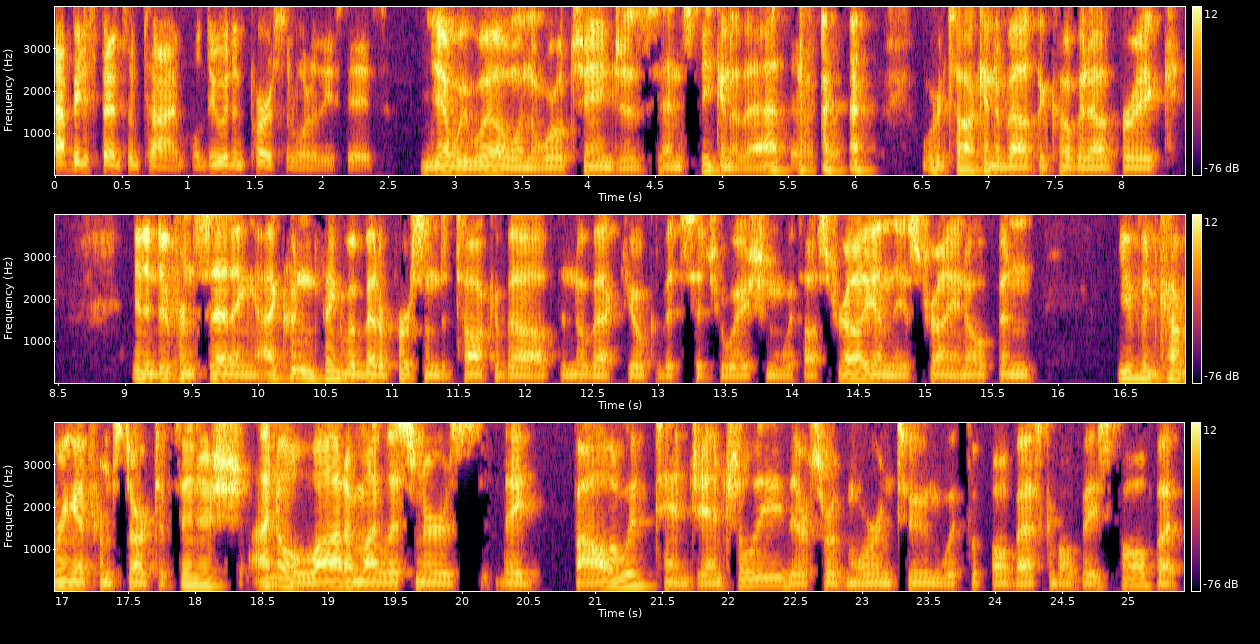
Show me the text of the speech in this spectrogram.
happy to spend some time. We'll do it in person one of these days. Yeah, we will when the world changes. And speaking of that, we're talking about the COVID outbreak in a different setting. I couldn't think of a better person to talk about the Novak Djokovic situation with Australia and the Australian Open. You've been covering it from start to finish. I know a lot of my listeners, they follow it tangentially. They're sort of more in tune with football, basketball, baseball. But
